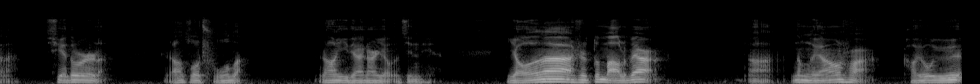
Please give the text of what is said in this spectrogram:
的、切墩儿的，然后做厨子，然后一点点有了今天。有的呢是蹲马路边儿啊，弄个羊肉串、烤鱿鱼。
